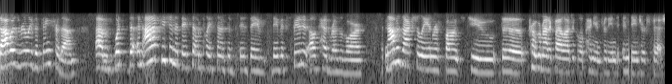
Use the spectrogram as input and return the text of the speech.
that was really the thing for them. Um, what the, an adaptation that they've set in place since is, is they've they've expanded Elkhead Reservoir and that was actually in response to the programmatic biological opinion for the endangered fish.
